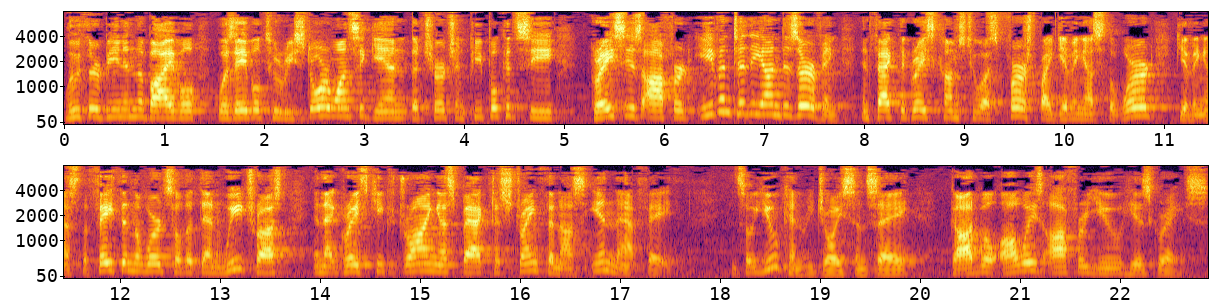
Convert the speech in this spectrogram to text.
Luther, being in the Bible, was able to restore once again the church, and people could see grace is offered even to the undeserving. In fact, the grace comes to us first by giving us the Word, giving us the faith in the Word, so that then we trust, and that grace keeps drawing us back to strengthen us in that faith. And so you can rejoice and say, God will always offer you His grace.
